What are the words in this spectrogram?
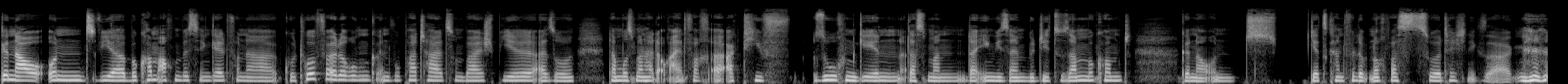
Genau, und wir bekommen auch ein bisschen Geld von der Kulturförderung in Wuppertal zum Beispiel. Also da muss man halt auch einfach äh, aktiv suchen gehen, dass man da irgendwie sein Budget zusammenbekommt. Genau, und Jetzt kann Philipp noch was zur Technik sagen.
